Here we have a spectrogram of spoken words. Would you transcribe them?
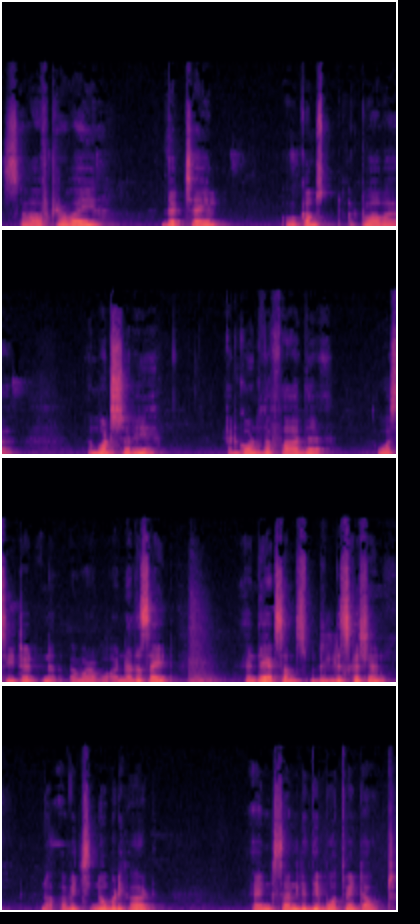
So after a while that child who comes to our montessori had gone to the father who was seated in another side and they had some little discussion no, which nobody heard and suddenly they both went out.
